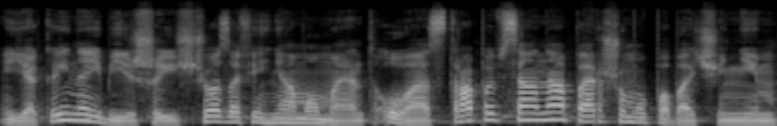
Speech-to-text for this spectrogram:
Який найбільший, що за фігня момент у вас трапився на першому побаченні?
